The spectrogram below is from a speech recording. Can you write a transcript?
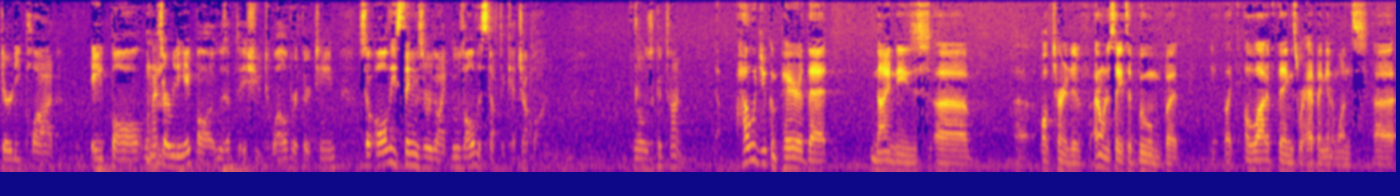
Dirty Plotte, Eightball. When I started reading Eightball, it was up to issue 12 or 13. So all these things were like there was all this stuff to catch up on. You know, it was a good time. How would you compare that '90s uh, uh, alternative? I don't want to say it's a boom, but like a lot of things were happening at once. Uh,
